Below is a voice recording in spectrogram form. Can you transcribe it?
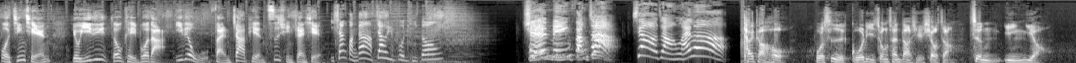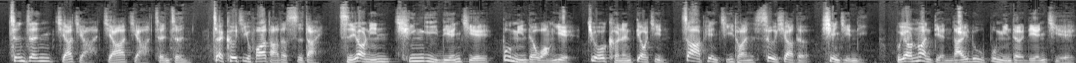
或金钱。有疑虑都可以拨打一六五反诈骗咨询专线。以上广告，教育部提供。全民防诈，校长来了。台卡后，我是国立中山大学校长郑英耀。真真假假，假假真真，在科技发达的时代，只要您轻易连接不明的网页，就有可能掉进诈骗集团设下的陷阱里。不要乱点来路不明的连接，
